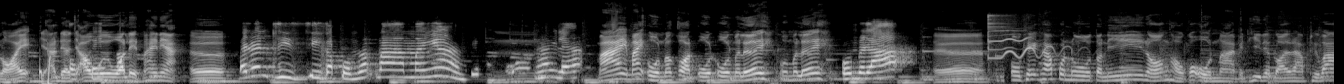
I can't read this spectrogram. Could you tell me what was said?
100 เดี๋ยวเดี๋ยวจะเอาเวอร์วอลเล็ตมาให้เนี่ยเออ ไปเล่นซีซีกับผมสักนานไหมอะเดี๋ยวผมโอนให้แล้วไม่ไม่โอนมาก่อนโอนโอนมาเลยโอนมาเลย โอนไปละ เออโอเคครับคนดูตอนนี้น้องเขาก็โอนมาเป็นที่เรียบร้อยแล้วนะครับ ถือว่า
